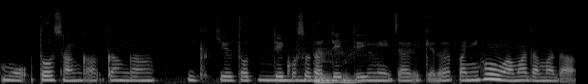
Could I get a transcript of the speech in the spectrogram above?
もうお父さんがガンガン育休取って子育てっていうイメージあるけどやっぱ日本はまだまだ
